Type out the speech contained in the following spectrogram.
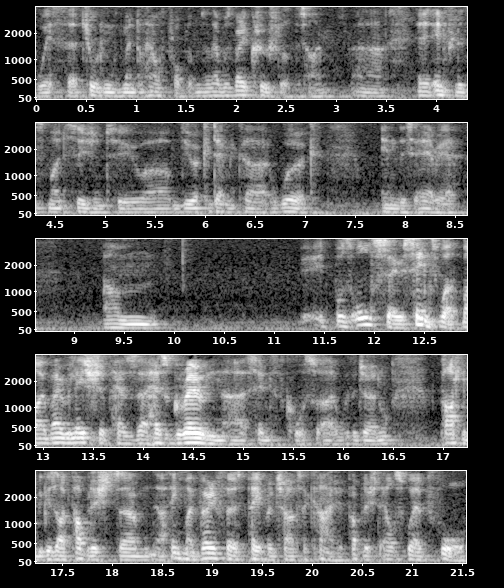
with uh, children with mental health problems, and that was very crucial at the time. Uh, and it influenced my decision to um, do academic uh, work in this area. Um, it was also since well, my, my relationship has uh, has grown uh, since, of course, uh, with the journal. Partly because I published, um, I think my very first paper in child psychiatry, published elsewhere before.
